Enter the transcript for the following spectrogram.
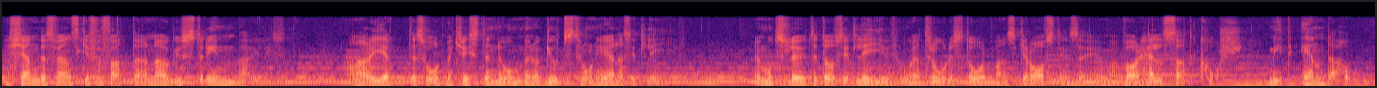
Den kände svenske författaren August Strindberg. Liksom. Han hade jättesvårt med kristendomen och gudstron hela sitt liv. Men mot slutet av sitt liv, och jag tror det står på hans gravsten, säger han, var hälsat kors, mitt enda hopp.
